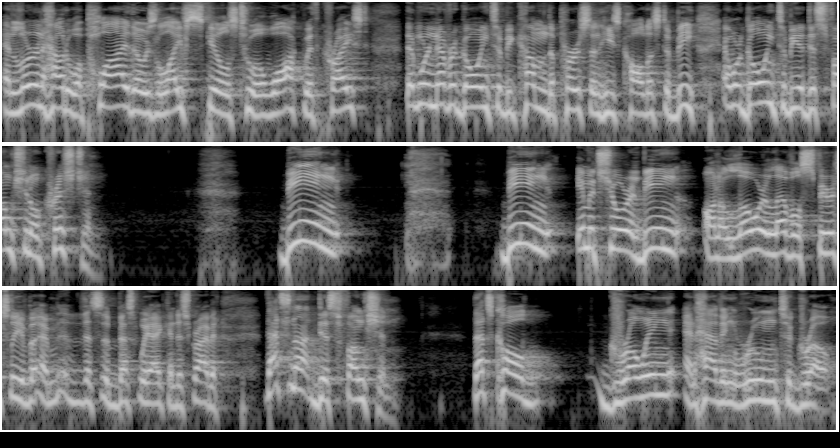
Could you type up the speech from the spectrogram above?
and learn how to apply those life skills to a walk with Christ, then we're never going to become the person He's called us to be. And we're going to be a dysfunctional Christian. Being, being immature and being on a lower level spiritually, uh, that's the best way I can describe it. That's not dysfunction. That's called growing and having room to grow.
